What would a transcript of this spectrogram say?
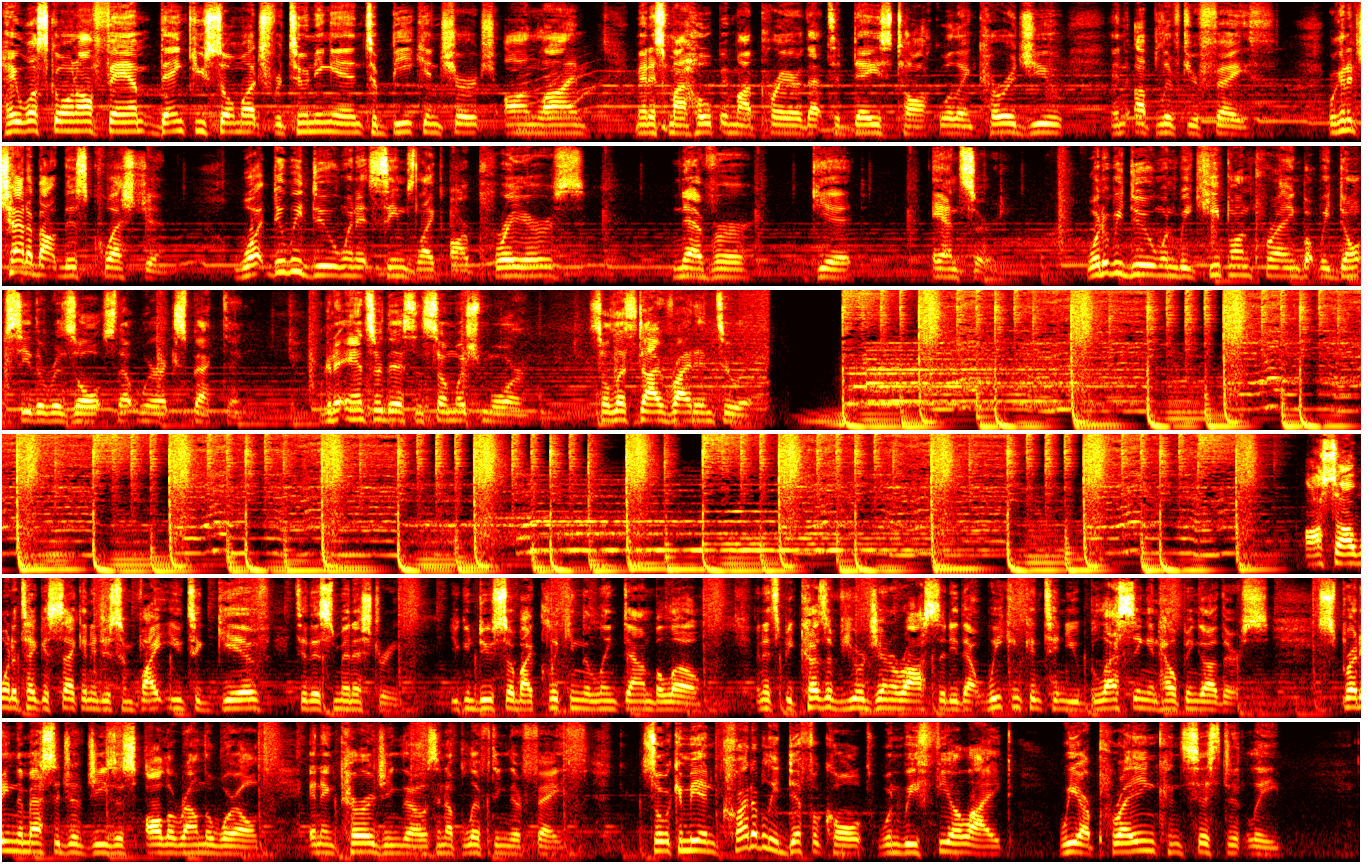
Hey, what's going on, fam? Thank you so much for tuning in to Beacon Church Online. Man, it's my hope and my prayer that today's talk will encourage you and uplift your faith. We're going to chat about this question What do we do when it seems like our prayers never get answered? What do we do when we keep on praying but we don't see the results that we're expecting? We're going to answer this and so much more. So let's dive right into it. Also, I want to take a second and just invite you to give to this ministry. You can do so by clicking the link down below. And it's because of your generosity that we can continue blessing and helping others, spreading the message of Jesus all around the world, and encouraging those and uplifting their faith. So it can be incredibly difficult when we feel like we are praying consistently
